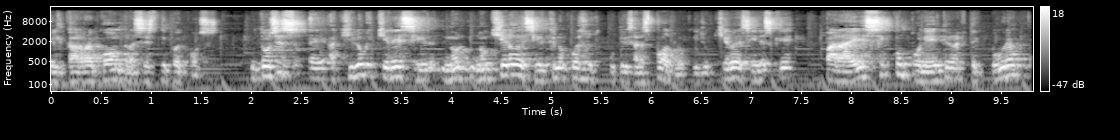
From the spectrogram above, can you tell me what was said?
el carro de compras, ese tipo de cosas. Entonces, eh, aquí lo que quiere decir, no, no quiero decir que no puedes utilizar Spot, lo que yo quiero decir es que para ese componente de arquitectura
